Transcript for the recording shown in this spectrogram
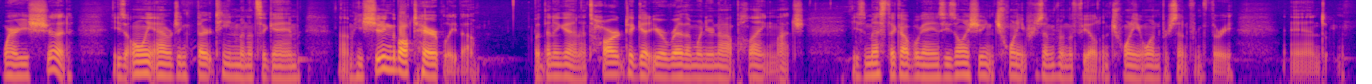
where he should. He's only averaging 13 minutes a game. Um, he's shooting the ball terribly, though. But then again, it's hard to get your rhythm when you're not playing much. He's missed a couple games. He's only shooting 20% from the field and 21% from three. And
